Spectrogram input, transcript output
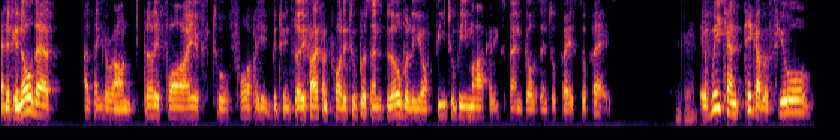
and if you know that I think around 35 to 40, between 35 and 42% globally of B2B marketing spend goes into face to face. Okay. If we can pick up a few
